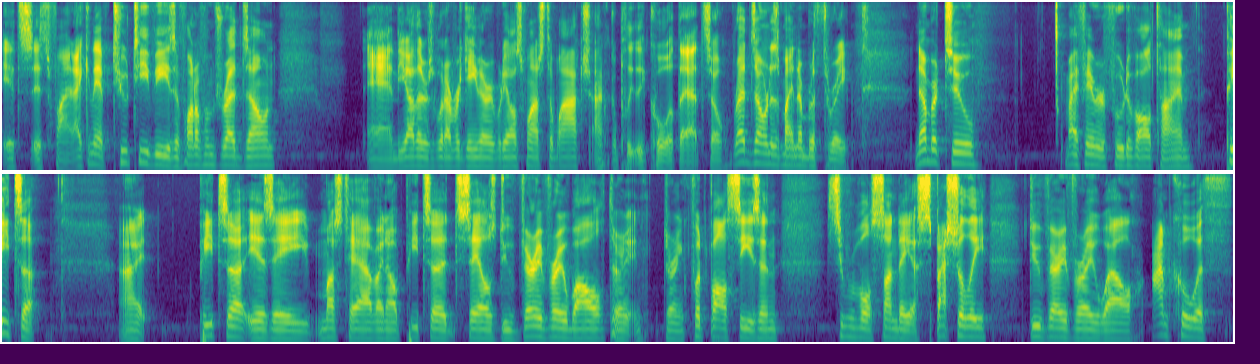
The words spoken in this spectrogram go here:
it's it's fine. I can have two TVs if one of them's Red Zone and the other is whatever game everybody else wants to watch. I'm completely cool with that. So Red Zone is my number three. Number two, my favorite food of all time, pizza. All right. Pizza is a must-have. I know pizza sales do very, very well during during football season, Super Bowl Sunday especially, do very, very well. I'm cool with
